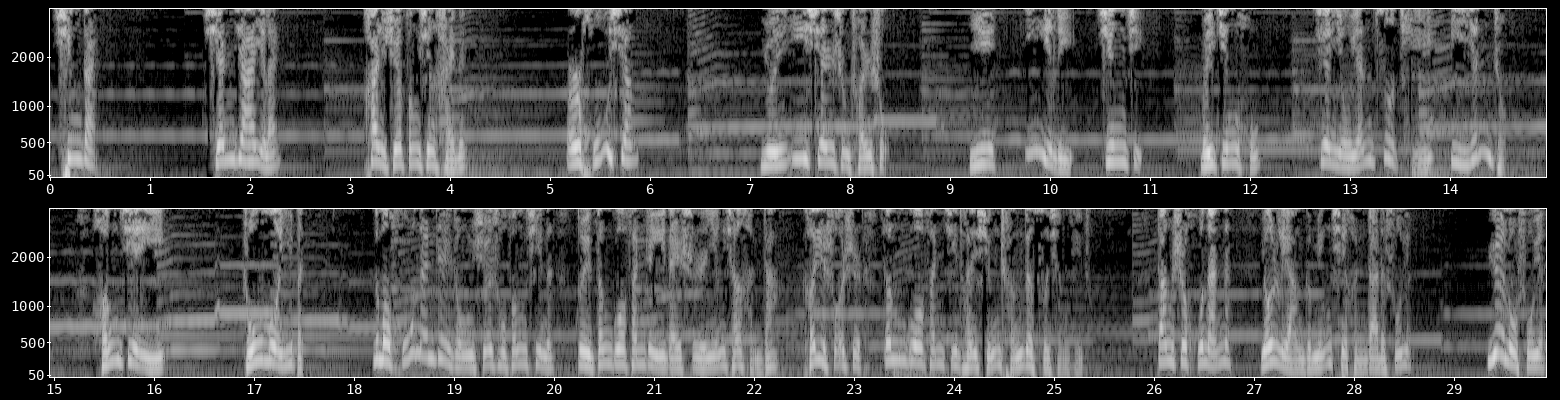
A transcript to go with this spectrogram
清代乾嘉以来，汉学风行海内，而湖湘允一先生传述，以义理经济为惊鸿，见有言字体一音者，横借以逐墨一本。那么湖南这种学术风气呢，对曾国藩这一代诗人影响很大，可以说是曾国藩集团形成的思想基础。当时湖南呢有两个名气很大的书院，岳麓书院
